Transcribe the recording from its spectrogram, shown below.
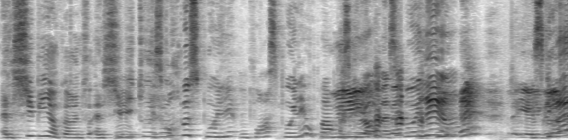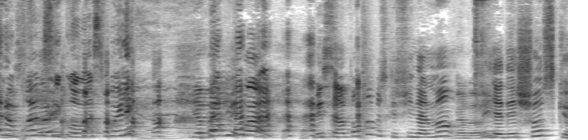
elle subit encore une fois, elle subit Mais Est-ce qu'on toujours. peut spoiler On pourra spoiler ou pas? Oui, Parce que là, on va spoiler. Hein. Là, Parce que là, le problème, c'est qu'on va spoiler. Il y a pas de Mais c'est important parce que finalement, Ah bah oui. il y a des choses que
